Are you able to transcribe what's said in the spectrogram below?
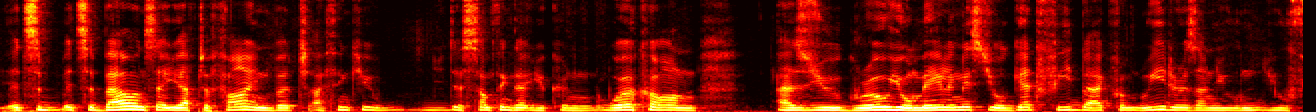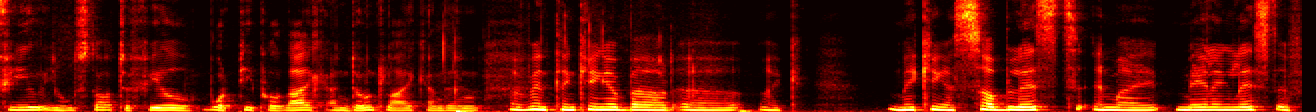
it's a, it's a balance that you have to find but i think you there's something that you can work on as you grow your mailing list you'll get feedback from readers and you you feel you'll start to feel what people like and don't like and then I've been thinking about uh, like making a sub list in my mailing list of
